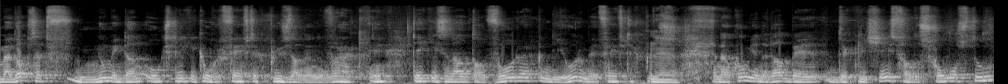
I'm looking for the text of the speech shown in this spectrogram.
met opzet noem ik dan ook, spreek ik over 50 plus dan. En dan vraag ik, eh, teken eens een aantal voorwerpen die horen bij 50 plus. En dan kom je inderdaad bij de clichés van de schommelstoel,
